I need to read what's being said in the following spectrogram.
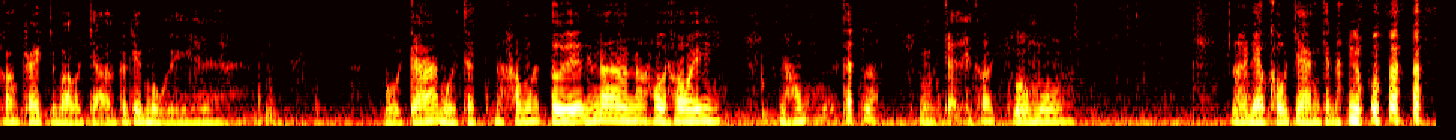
Có cái vào chợ có cái mùi mùi cá, mùi thịt, nó không có tươi, nó nó hôi hôi, nó không thích lắm. Mà kệ thôi, vô mua. Nó đeo khẩu trang cho nó ngủ.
